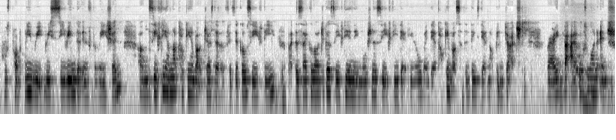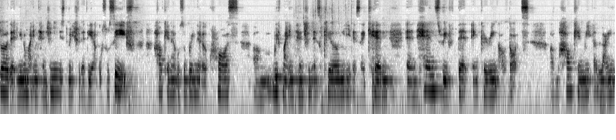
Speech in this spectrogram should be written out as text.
who's probably re- receiving the information. Um, safety, I'm not talking about just the physical safety, but the psychological safety and the emotional safety that, you know, when they're talking about certain things, they're not being judged, right? But I also want to ensure that, you know, my intention is to make sure that they are also safe. How can I also bring that across um, with my intention as clearly as I can? And hence, with that anchoring our thoughts, um, how can we align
